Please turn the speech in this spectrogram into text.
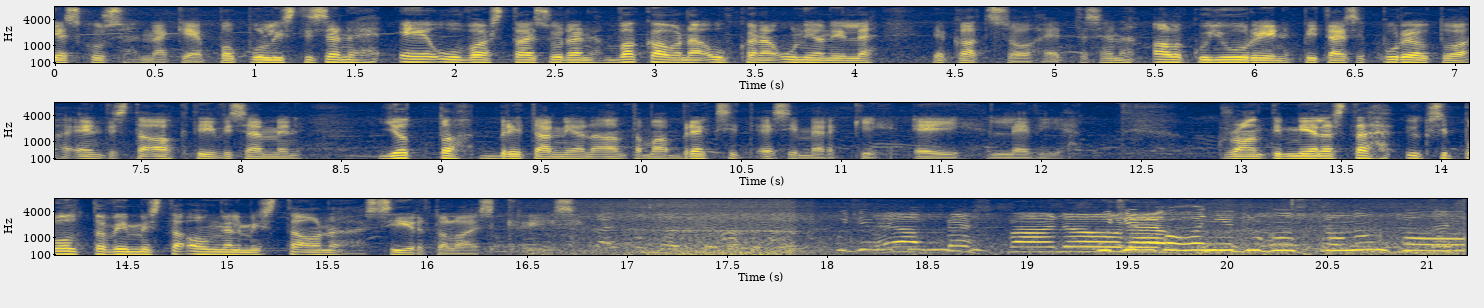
Keskus näkee populistisen EU-vastaisuuden vakavana uhkana unionille ja katsoo, että sen alkujuuriin pitäisi pureutua entistä aktiivisemmin, jotta Britannian antama Brexit-esimerkki ei leviä. Grantin mielestä yksi polttavimmista ongelmista on siirtolaiskriisi. Pójdziemy kochanie drugą stroną, to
